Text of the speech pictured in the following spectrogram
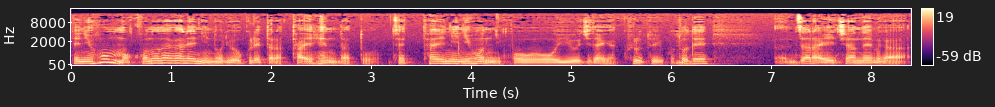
で日本もこの流れに乗り遅れたら大変だと絶対に日本にこういう時代が来るということで、ザラ H&M が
